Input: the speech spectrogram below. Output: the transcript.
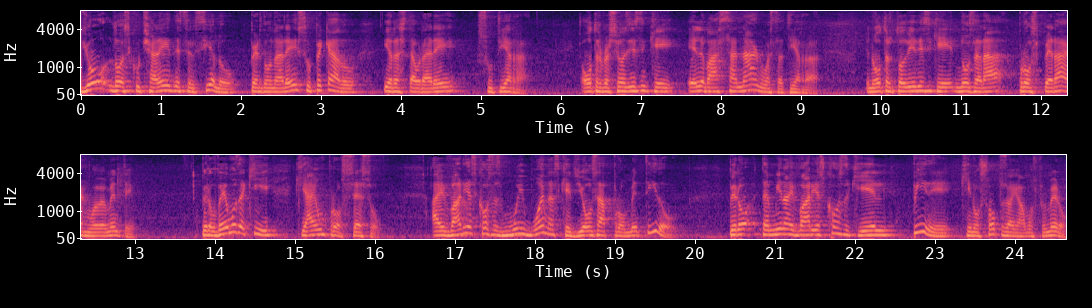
yo lo escucharé desde el cielo, perdonaré su pecado y restauraré su tierra. Otras versiones dicen que Él va a sanar nuestra tierra. En otras todavía dice que nos hará prosperar nuevamente. Pero vemos aquí que hay un proceso. Hay varias cosas muy buenas que Dios ha prometido, pero también hay varias cosas que Él pide que nosotros hagamos primero.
